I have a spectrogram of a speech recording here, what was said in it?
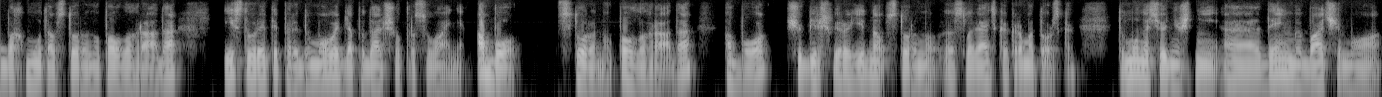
Бахмута в сторону Павлограда, і створити передумови для подальшого просування або в сторону Павлограда, або що більш вірогідно в сторону е, Слов'янська Краматорська. Тому на сьогоднішній е, день ми бачимо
